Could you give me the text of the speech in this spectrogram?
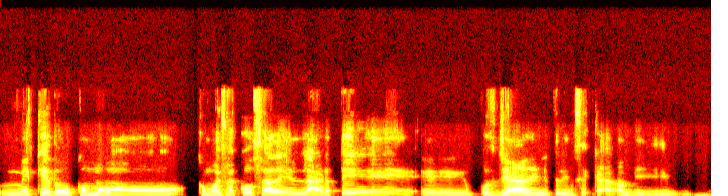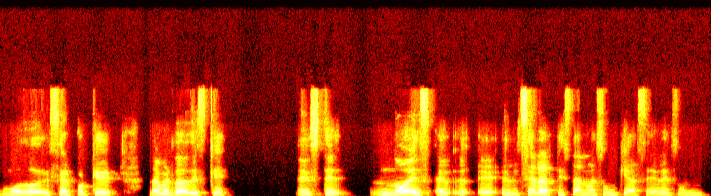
me quedó como, como esa cosa del arte, eh, pues ya intrínseca a mi modo de ser, porque la verdad es que este, no es, eh, el ser artista no es un quehacer, es, un,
